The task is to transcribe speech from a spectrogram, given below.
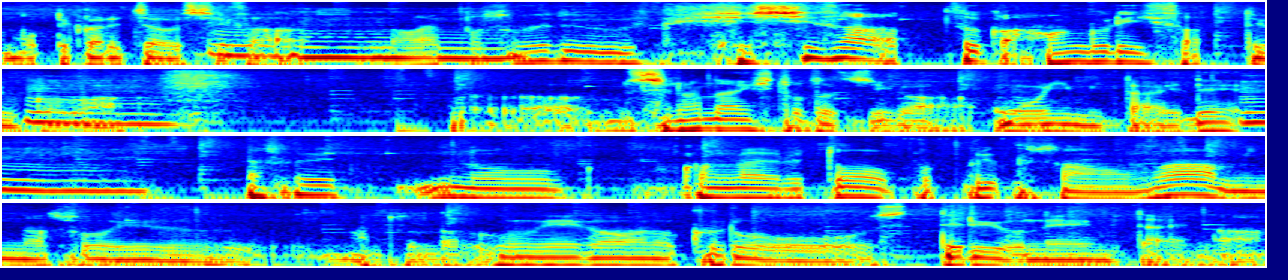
持ってかれちゃうしさ、うんやっぱそういう必死さっていうかハングリーさっていうかが、知らない人たちが多いみたいで、うんそういうのを考えるとポップリップさんはみんなそういうなんうんだろう運営側の苦労を知ってるよねみたいな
